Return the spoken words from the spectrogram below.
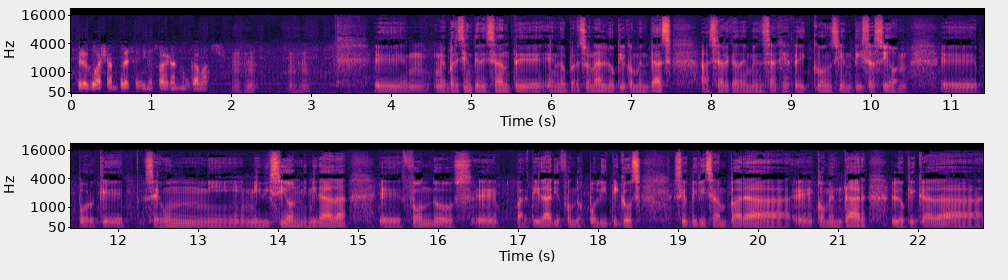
espero que vayan presas y no salgan nunca más. Eh, me parece interesante en lo personal lo que comentás acerca de mensajes de concientización, eh, porque según mi, mi, visión, mi mirada, eh, fondos partidarios, fondos políticos se utilizan para comentar lo que cada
